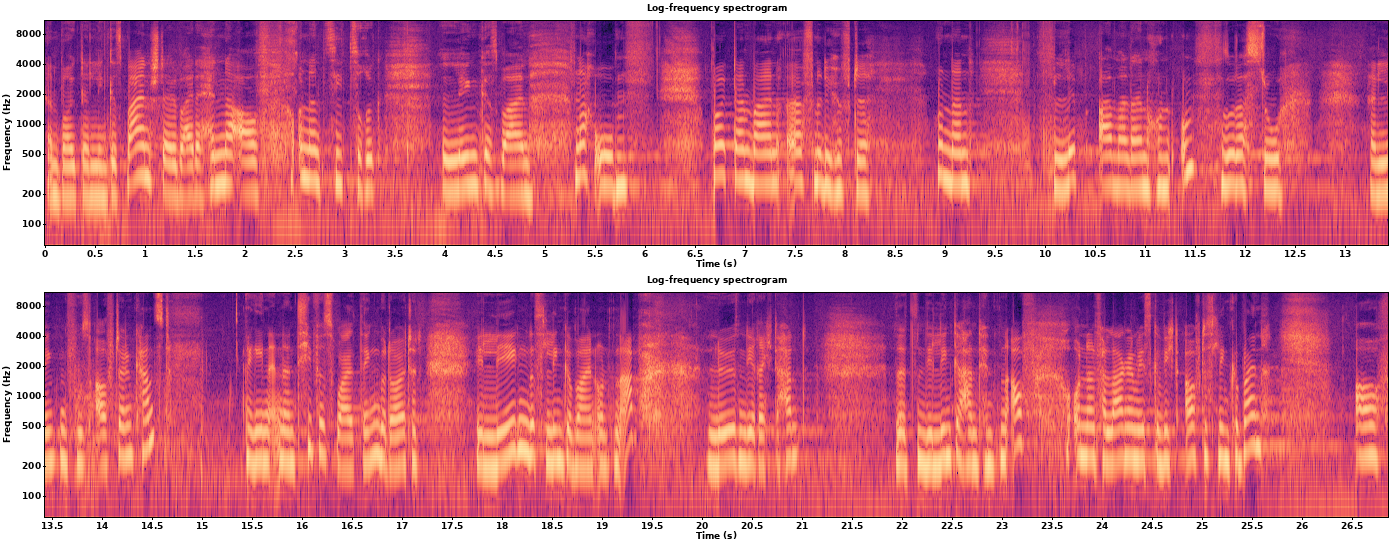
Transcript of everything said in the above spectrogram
Dann beug dein linkes Bein, stell beide Hände auf und dann zieh zurück. Linkes Bein nach oben. Beug dein Bein, öffne die Hüfte und dann flip einmal deinen Hund um, sodass du deinen linken Fuß aufstellen kannst. Wir gehen in ein tiefes Wild Thing, bedeutet, wir legen das linke Bein unten ab, lösen die rechte Hand, setzen die linke Hand hinten auf und dann verlagern wir das Gewicht auf das linke Bein, auf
